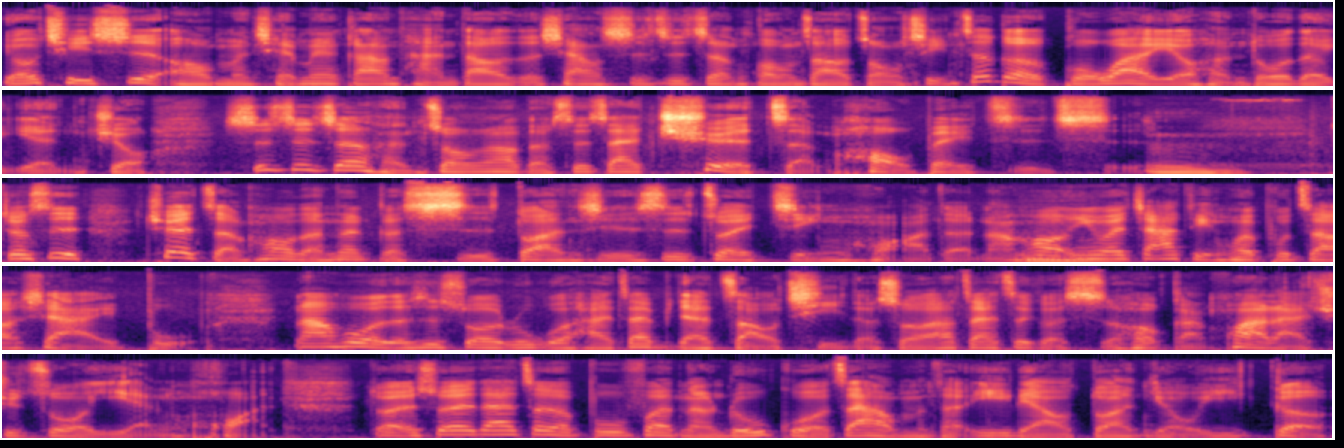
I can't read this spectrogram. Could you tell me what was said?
尤其是呃我们前面刚刚谈到的像失智症共照中心，这个国外有很多的研究，失智症很重要的是在确诊后被支持，嗯，就是确诊后的那个时段其实是最精华的。然后因为家庭会不知道下一步，那或者是说如果还在比较早期的时候，要在这个时候赶快来去做延缓，对，所以在这个部分呢，如果在我们的医疗端有一个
